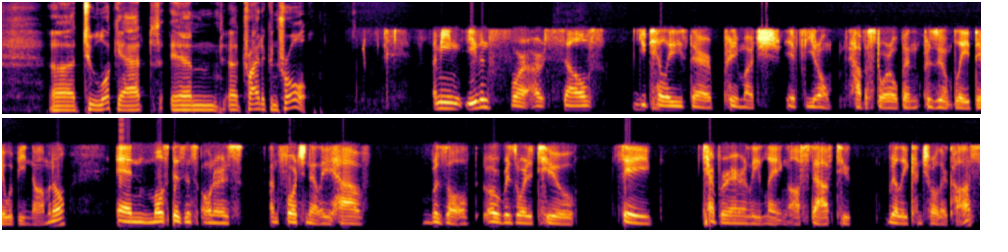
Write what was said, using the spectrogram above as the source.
uh, to look at and uh, try to control? I mean, even for ourselves, utilities they're pretty much if you don't have a store open, presumably they would be nominal. And most business owners unfortunately have resolved or resorted to, say, temporarily laying off staff to really control their costs.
